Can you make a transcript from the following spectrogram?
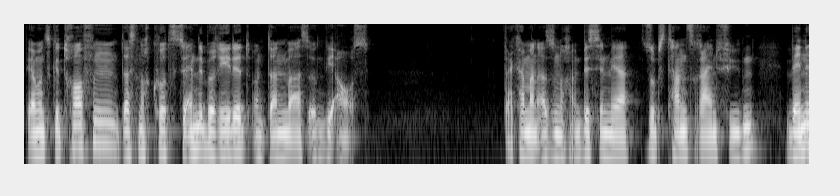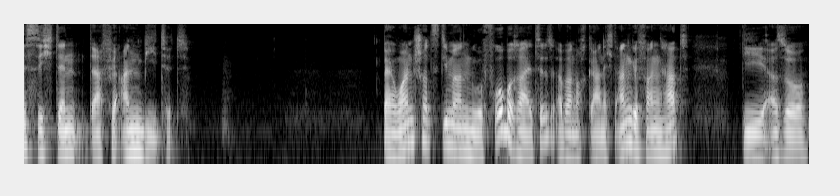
wir haben uns getroffen, das noch kurz zu Ende beredet und dann war es irgendwie aus. Da kann man also noch ein bisschen mehr Substanz reinfügen, wenn es sich denn dafür anbietet. Bei One-Shots, die man nur vorbereitet, aber noch gar nicht angefangen hat, die also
